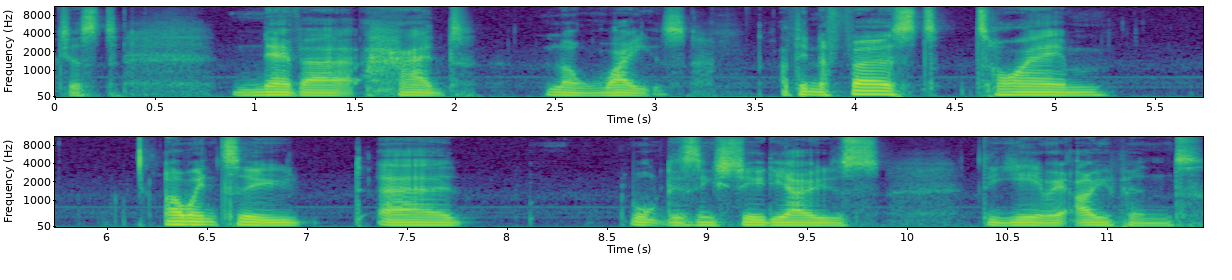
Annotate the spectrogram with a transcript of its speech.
just never had long waits. I think the first time I went to uh, Walt Disney Studios, the year it opened,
